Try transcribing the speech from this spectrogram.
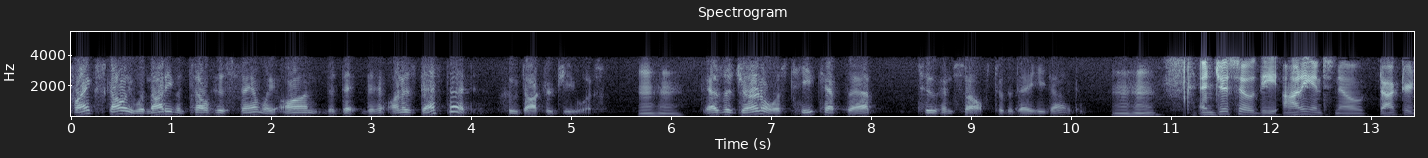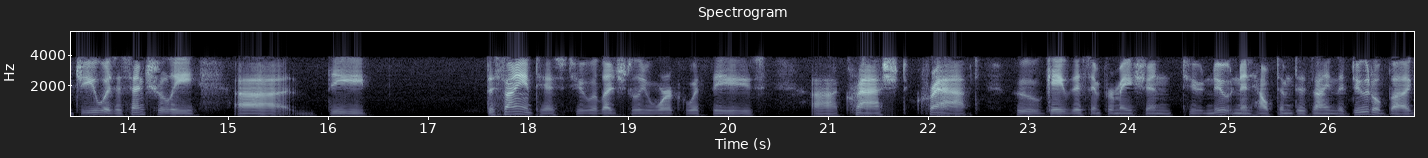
Frank Scully would not even tell his family on the, de- on his deathbed who Dr. G was. Mhm. As a journalist, he kept that to himself to the day he died. Mhm. And just so the audience know, Dr. G was essentially uh, the the scientist who allegedly worked with these uh, crashed craft who gave this information to Newton and helped him design the doodle bug.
